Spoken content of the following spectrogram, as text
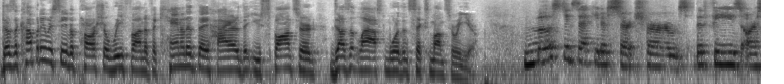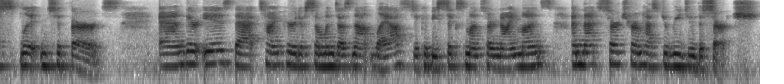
Does a company receive a partial refund if a candidate they hired that you sponsored doesn't last more than six months or a year? Most executive search firms, the fees are split into thirds. And there is that time period if someone does not last, it could be six months or nine months, and that search firm has to redo the search.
